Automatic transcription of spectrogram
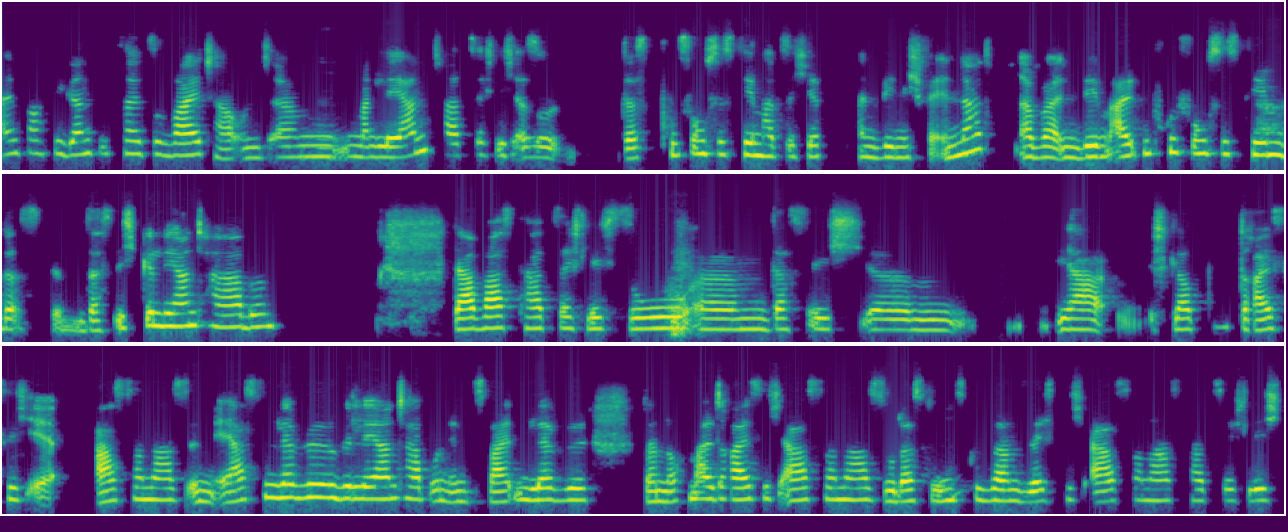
einfach die ganze Zeit so weiter und ähm, man lernt tatsächlich, also das Prüfungssystem hat sich jetzt ein wenig verändert, aber in dem alten Prüfungssystem, das, das ich gelernt habe, da war es tatsächlich so, ähm, dass ich, ähm, ja, ich glaube, 30 Asanas im ersten Level gelernt habe und im zweiten Level dann nochmal 30 Asanas, sodass du insgesamt 60 Asanas tatsächlich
